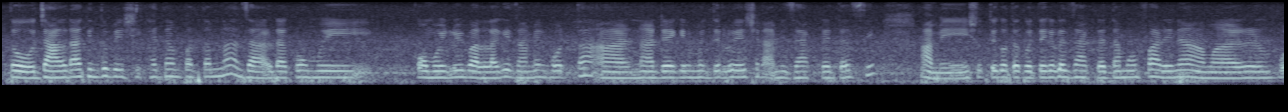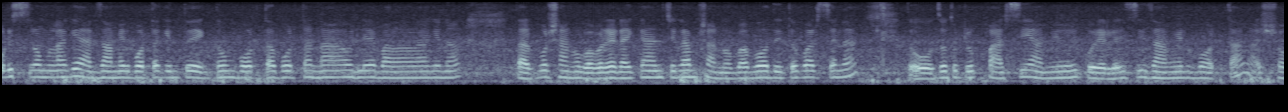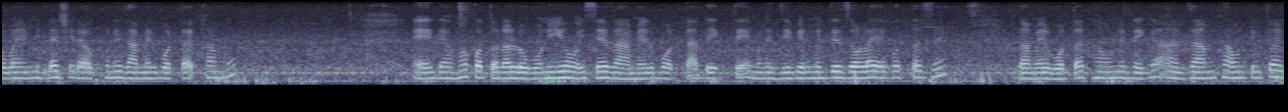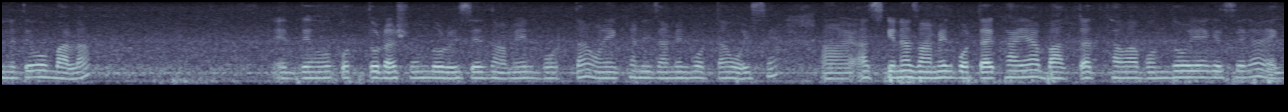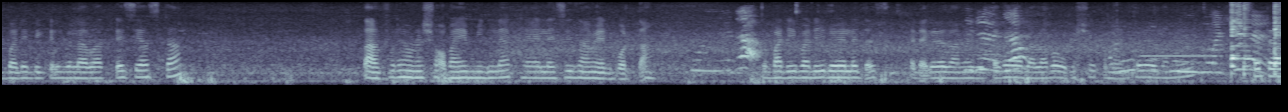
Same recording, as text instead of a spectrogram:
তো জালটা কিন্তু বেশি খাইতাম পারতাম না জালটা কমই কমইলই ভালো লাগে জামের ভর্তা আর না ড্যাগের মধ্যে লয়ে এসে আমি ঝাঁকড়াইতেছি আমি সত্যি কথা কইতে গেলে ঝাঁকড়াইতামও পারি না, আমার পরিশ্রম লাগে আর জামের ভর্তা কিন্তু একদম ভর্তা ভর্তা না হইলে ভালো লাগে না। তারপর শানু বাবারে ডাইকে আনছিলাম, শানু বাবাও দিতে পারছে না। তো যতটুকু পারছি আমি ওই করে লাইছি জামের ভর্তা আর সবাই মিলে সেটা ওখানে জামের ভর্তা খামো। এই দেখো কতটা লোভনীয় হয়েছে জামের ভর্তা দেখতে। মানে জিভের মধ্যে জলাই করতেছে জামের ভর্তা খাওয়ানোর লেগে আর জাম খাওয়ান কিন্তু এমনিতেও বালা। এর দেহ কতটা সুন্দর হয়েছে জামের ভর্তা অনেকখানি জামের ভর্তা হয়েছে। আর আজকে না জামের ভর্তা খায়া ভাত টাত খাওয়া বন্ধ হয়ে গেছে গা। একবারে বিকেলবেলা ভাত খাইছি আজকা। তারপরে আমরা সবাই মিললে খেয়ে লেছি জামের ভর্তা তো বাড়ি বাড়ি রয়ে লাইতেছি এটা করে জামের ভর্তা খাওয়া ভালো অবশ্যই কমেন্ট করে জানাই সেটা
